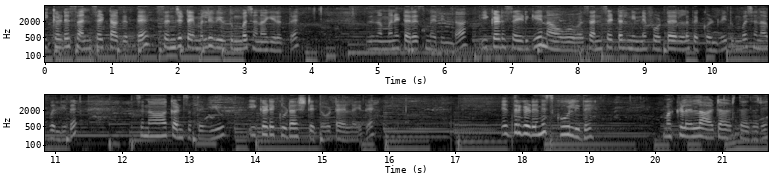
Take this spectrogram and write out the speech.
ಈ ಕಡೆ ಸನ್ಸೆಟ್ ಆಗುತ್ತೆ. ಸಂಜೆ ಟೈಮಲ್ಲಿ ವ್ಯೂ ತುಂಬ ಚೆನ್ನಾಗಿರುತ್ತೆ. ಇದು ನಮ್ಮನೆ ಟೆರೆಸ್ ಮೇಲಿಂದ. ಈ ಕಡೆ ಸೈಡ್ಗೆ ನಾವು ಸನ್ಸೆಟ್ಟಲ್ಲಿ ನಿನ್ನೆ ಫೋಟೋ ಎಲ್ಲ ತೆಕ್ಕೊಂಡ್ವಿ. ತುಂಬ ಚೆನ್ನಾಗಿ ಬಂದಿದೆ. ಚೆನ್ನಾಗಿ ಕಾಣಿಸುತ್ತೆ ವ್ಯೂ ಈ ಕಡೆ ಕೂಡ ಅಷ್ಟೇ ತೋಟ ಎಲ್ಲ ಇದೆ. ಎದುರುಗಡೆನೆ ಸ್ಕೂಲ್ ಇದೆ. ಮಕ್ಕಳೆಲ್ಲ ಆಟ ಆಡ್ತಾ ಇದ್ದಾರೆ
